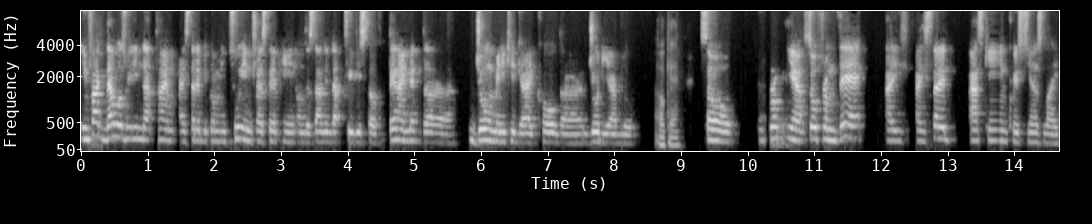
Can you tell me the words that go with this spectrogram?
in fact, that was within that time I started becoming too interested in understanding that 3D stuff. Then I met the Joe Menike guy called uh, Joe Diablo. Okay. So from, yeah, so from there, I I started asking questions like,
